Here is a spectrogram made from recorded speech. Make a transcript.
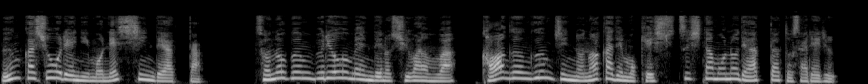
文化奨励にも熱心であった。その分武両面での手腕は、川軍軍人の中でも結出したものであったとされる。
